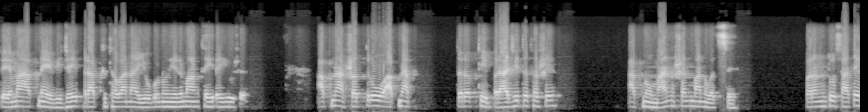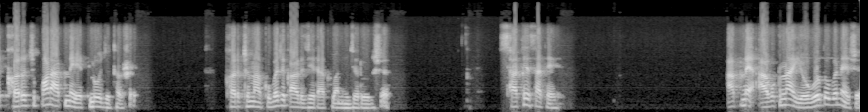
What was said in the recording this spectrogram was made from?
તો એમાં આપને વિજય પ્રાપ્ત થવાના યોગોનું નિર્માણ થઈ રહ્યું છે. આપના શત્રુઓ આપના તરફથી પરાજિત થશે, આપનું માન સન્માન વધશે, પરંતુ સાથે ખર્ચ પણ આપને એટલો જ થશે. ખર્ચમાં ખૂબ જ કાળજી રાખવાની જરૂર છે. સાથે સાથે આપને આવકના યોગો તો બને છે,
